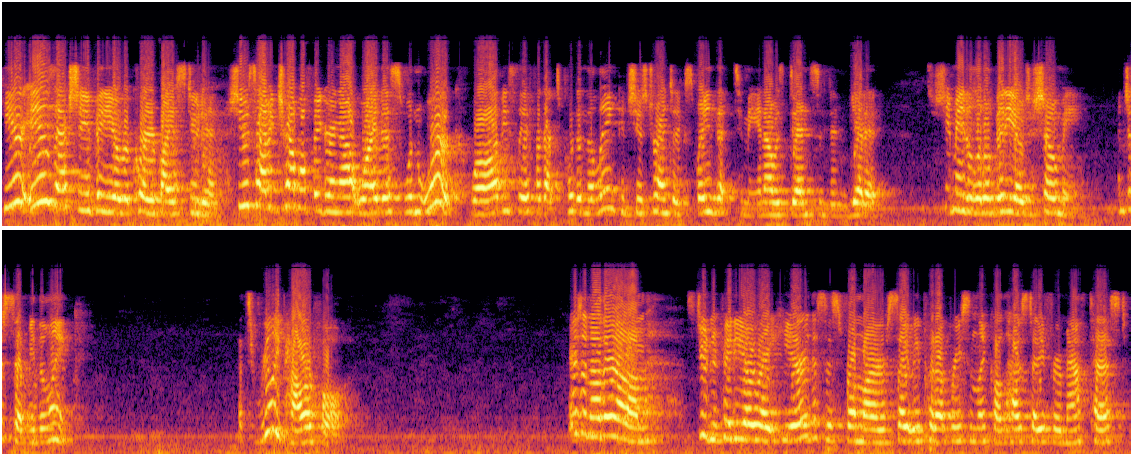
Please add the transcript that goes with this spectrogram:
Here is actually a video recorded by a student. She was having trouble figuring out why this wouldn't work. Well, obviously I forgot to put in the link and she was trying to explain that to me and I was dense and didn't get it. So she made a little video to show me and just sent me the link. That's really powerful. Here's another um, student video right here. This is from our site we put up recently called How to Study for a Math Test.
